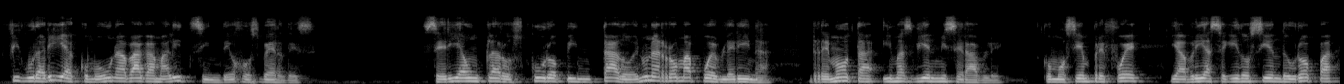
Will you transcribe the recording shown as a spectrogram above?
figuraría como una vaga Malitzin de ojos verdes sería un claroscuro pintado en una Roma pueblerina, remota y más bien miserable, como siempre fue y habría seguido siendo Europa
